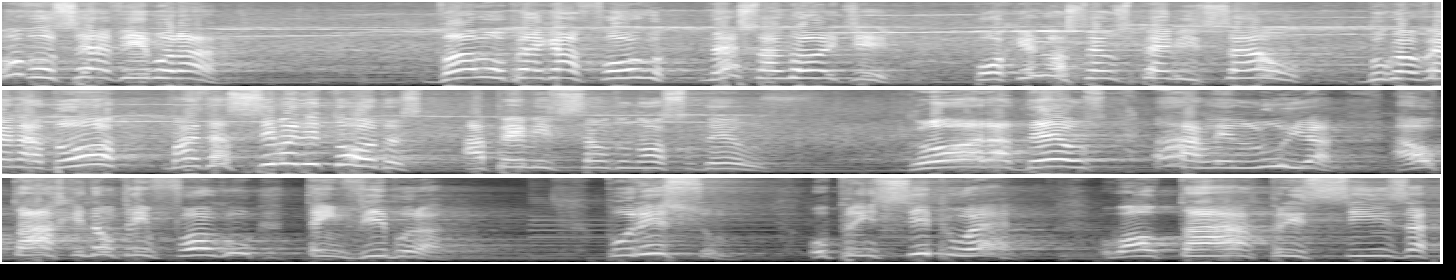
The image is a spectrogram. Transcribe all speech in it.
ou você é víbora? Vamos pegar fogo nesta noite, porque nós temos permissão do governador, mas acima de todas, a permissão do nosso Deus. Glória a Deus, aleluia. Altar que não tem fogo, tem víbora. Por isso, o princípio é: o altar precisa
